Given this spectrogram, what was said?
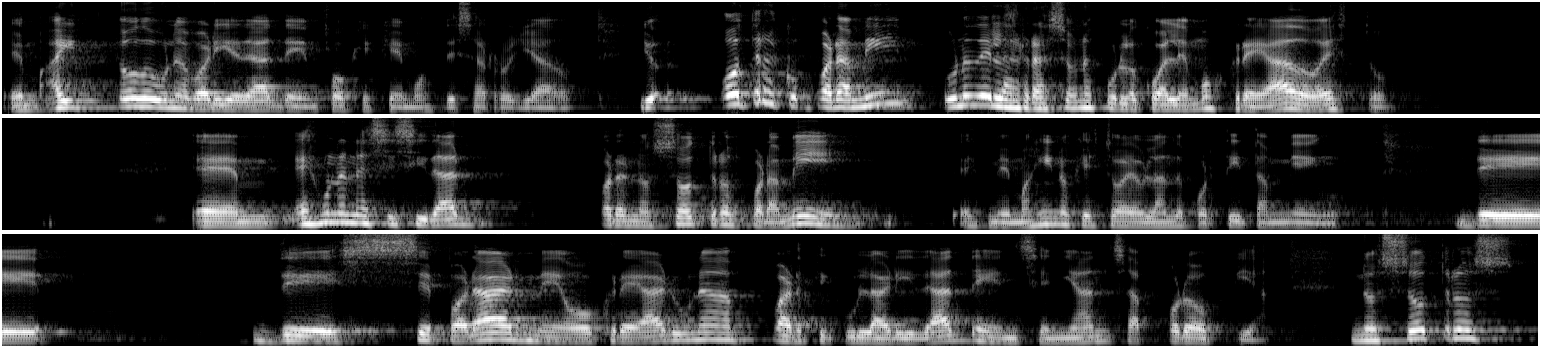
Em, hay toda una variedad de enfoques que hemos desarrollado. Yo, otra, para mí, una de las razones por la cual hemos creado esto em, es una necesidad para nosotros, para mí, me imagino que estoy hablando por ti también, de, de separarme o crear una particularidad de enseñanza propia. Nosotros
